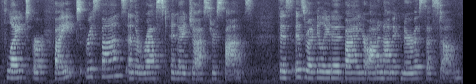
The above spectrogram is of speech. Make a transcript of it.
flight or fight response and the rest and digest response. This is regulated by your autonomic nervous system.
